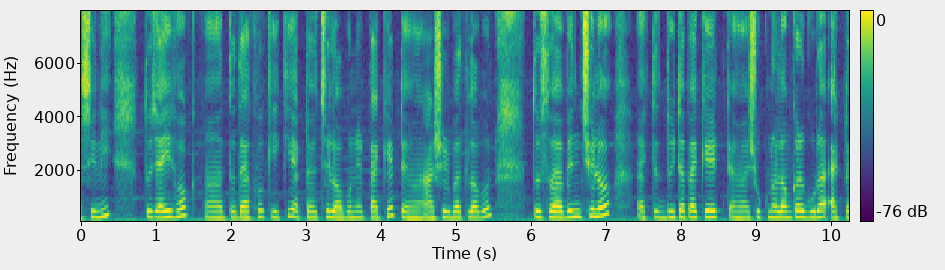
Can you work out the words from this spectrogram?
আসেনি। তো যাই হোক তো দেখো কি কি, একটা হচ্ছে লবণের প্যাকেট আশীর্বাদ লবণ। তো সয়াবিন ছিল, একটা দুইটা প্যাকেট শুকনো লঙ্কার গুঁড়া, একটা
